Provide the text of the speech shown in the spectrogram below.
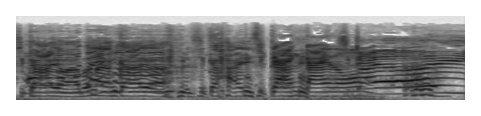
Sky à bữa nay ăn cay à. Sky cay cay luôn. Sky ơi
